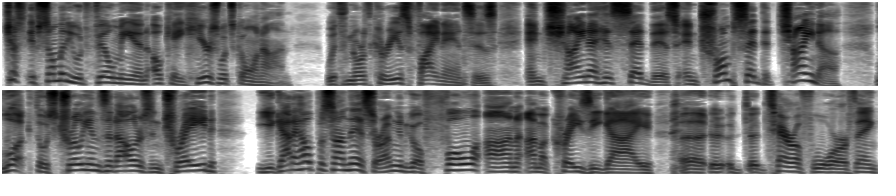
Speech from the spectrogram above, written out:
Just if somebody would fill me in, okay, here's what's going on with North Korea's finances, and China has said this, and Trump said to China, look, those trillions of dollars in trade, you got to help us on this, or I'm going to go full on. I'm a crazy guy, uh, uh, tariff war thing,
